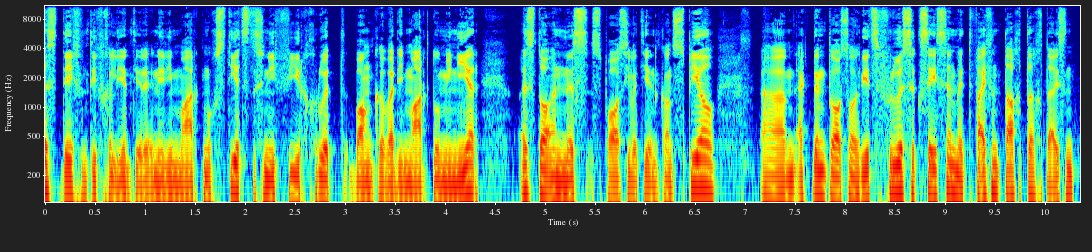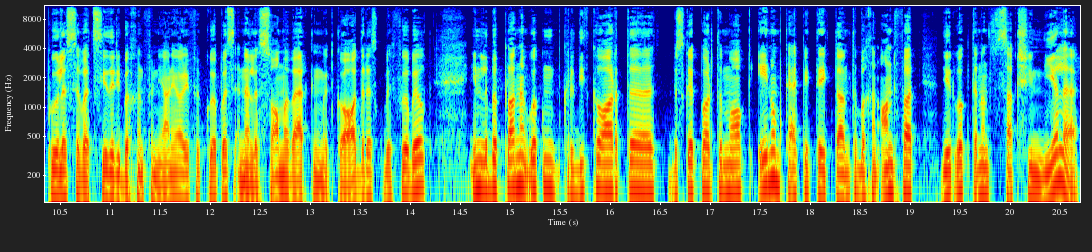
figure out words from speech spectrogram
is definitief geleenthede in hierdie mark nog steeds tussen die vier groot banke wat die mark domineer is daar 'n nis spasie wat jy in kan speel. Ehm um, ek dink daar sal reeds vroeë suksesse met 85000 polisse wat sedert die begin van Januarie verkoop is in hulle samewerking met Cardrisk byvoorbeeld en hulle beplan ook om kredietkaarte beskikbaar te maak en om Capitec dan te begin aanvat deur ook transaksionele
